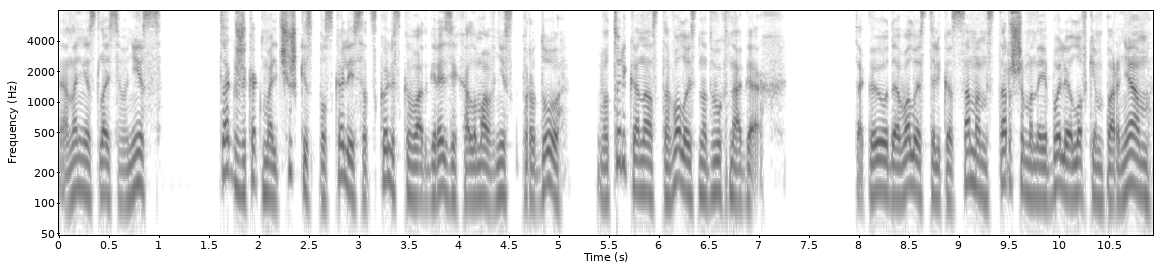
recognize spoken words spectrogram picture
Она неслась вниз, так же, как мальчишки спускались от скользкого от грязи холма вниз к пруду, вот только она оставалась на двух ногах. Такое удавалось только самым старшим и наиболее ловким парням.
